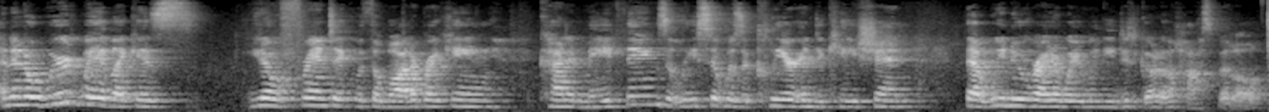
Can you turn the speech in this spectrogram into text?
And in a weird way, like is you know frantic with the water breaking kind of made things. At least it was a clear indication that we knew right away we needed to go to the hospital.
